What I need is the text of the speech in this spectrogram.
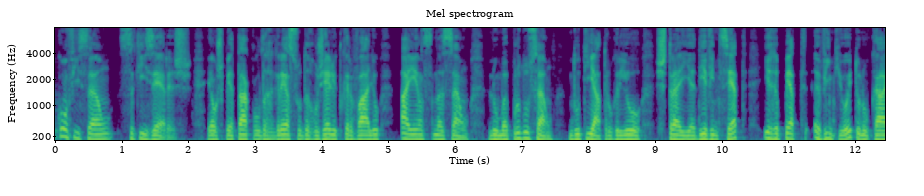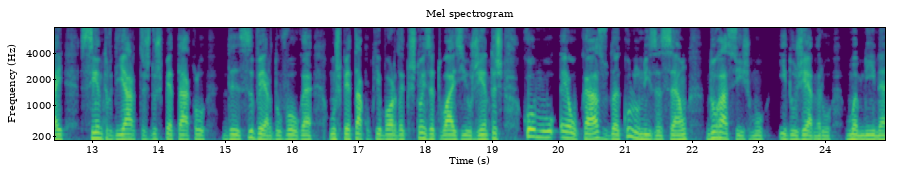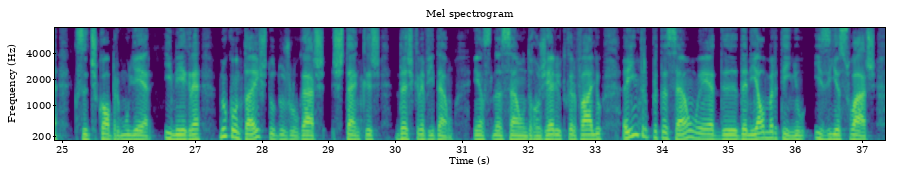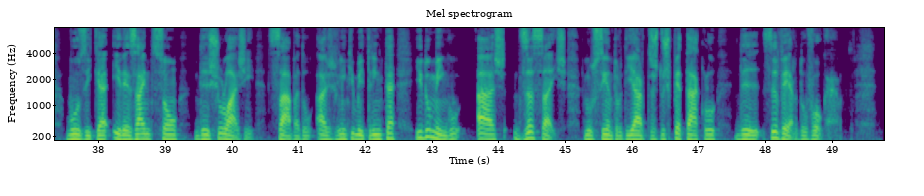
Confissão, se quiseres. É o espetáculo de regresso de Rogério de Carvalho à encenação, numa produção do Teatro Griot. Estreia dia 27 e repete a 28 no CAI, Centro de Artes do Espetáculo de Severo do Volga. Um espetáculo que aborda questões atuais e urgentes, como é o caso da colonização, do racismo e do género. Uma menina que se descobre mulher e negra no contexto dos lugares estanques da escravidão. Encenação de Rogério de Carvalho. A interpretação é de Daniel Martinho e Zia Soares. Música e design de som de Chulagi. Sábado às 21h30 e domingo às 16 no Centro de Artes do Espetáculo de Severo do Voga.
